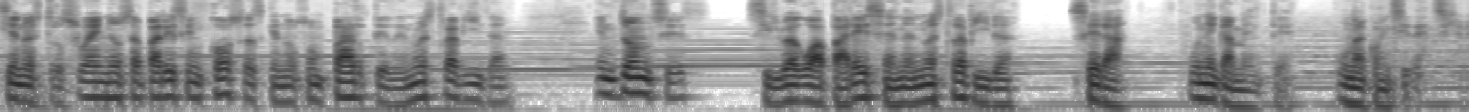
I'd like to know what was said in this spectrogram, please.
si en nuestros sueños aparecen cosas que no son parte de nuestra vida, entonces, si luego aparecen en nuestra vida, será únicamente una coincidencia.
